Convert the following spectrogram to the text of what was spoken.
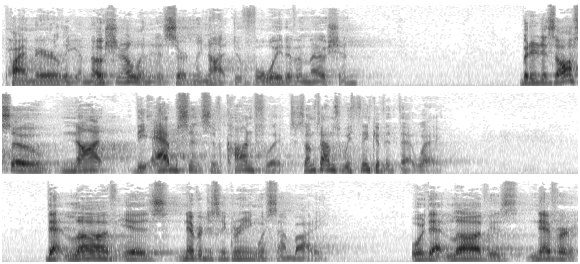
primarily emotional, and it is certainly not devoid of emotion. But it is also not the absence of conflict. Sometimes we think of it that way. That love is never disagreeing with somebody, or that love is never,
